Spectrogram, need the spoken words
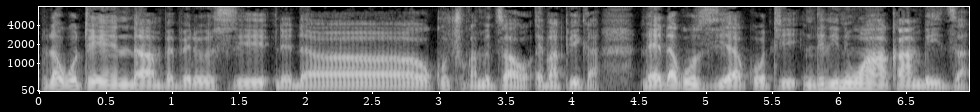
Toda kutenda mpeperusi ndida kucukamidzawo emapika ndaida kuziya kuti ndidini waakambidza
